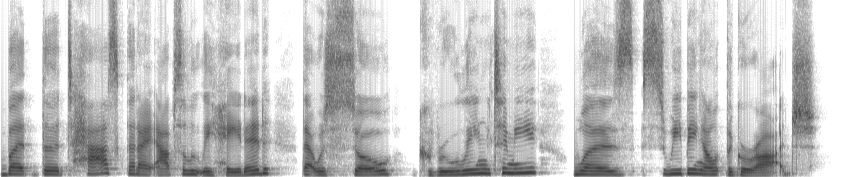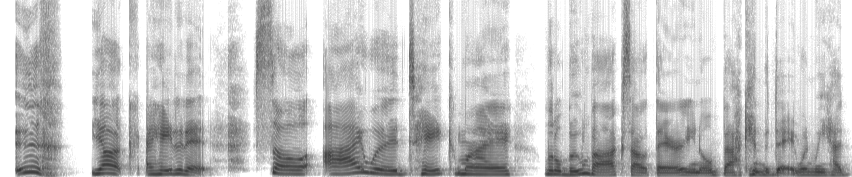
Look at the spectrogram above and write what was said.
But the task that I absolutely hated, that was so grueling to me, was sweeping out the garage. Ugh, yuck, I hated it. So I would take my little boombox out there, you know, back in the day when we had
